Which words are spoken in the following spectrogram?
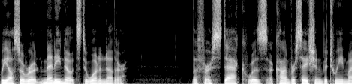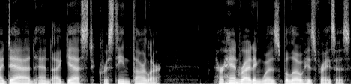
we also wrote many notes to one another. The first stack was a conversation between my dad and, I guessed, Christine Tharler. Her handwriting was below his phrases.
